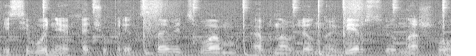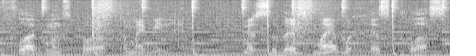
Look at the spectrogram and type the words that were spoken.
И сегодня я хочу представить вам обновленную версию нашего флагманского автомобиля Mercedes Maybach S-класса.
